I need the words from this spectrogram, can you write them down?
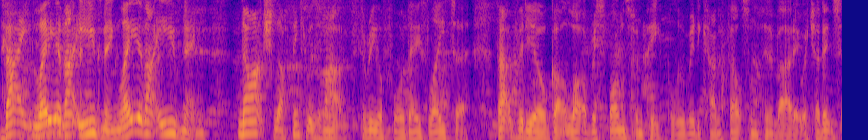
that later that evening, later that evening, no, actually, I think it was about three or four days later. That video got a lot of response from people who really kind of felt something about it, which I didn't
